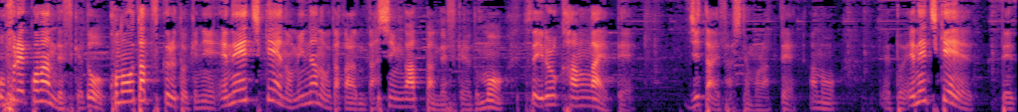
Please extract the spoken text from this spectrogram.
オフレコなんですけどこの歌作る時に NHK のみんなの歌からの打診があったんですけれどもそれいろいろ考えて辞退させてもらってあの、えっと、NHK で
